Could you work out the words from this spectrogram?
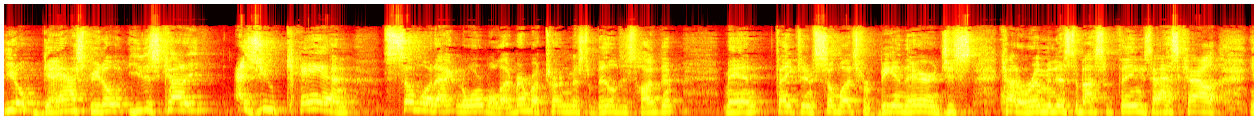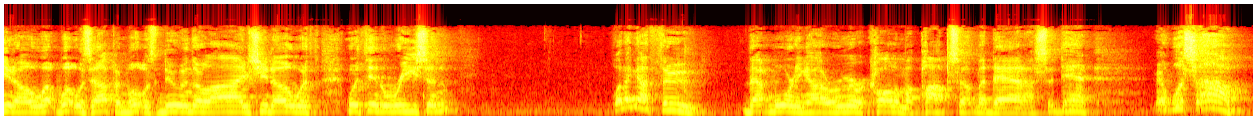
you don't gasp, you don't you just kind of as you can somewhat act normal. I remember I turned to Mr. Bill, just hugged him. Man, thanked him so much for being there and just kind of reminisced about some things, asked how, you know, what, what was up and what was new in their lives, you know, with within reason. When I got through that morning, I remember calling my pops up, my dad. I said, Dad, man, what's up?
